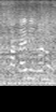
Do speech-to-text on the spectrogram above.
片身がの。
